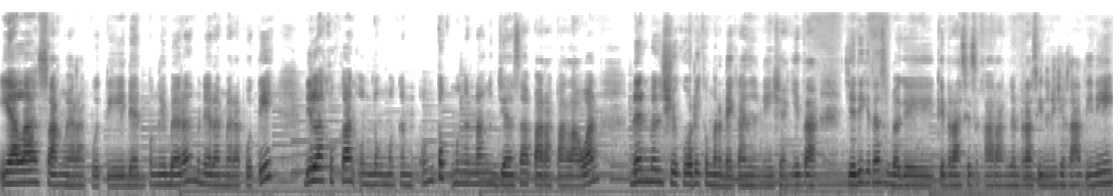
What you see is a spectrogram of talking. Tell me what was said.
ialah sang merah putih dan pengibaran bendera merah putih dilakukan untuk mengen untuk mengenang jasa para pahlawan dan mensyukuri kemerdekaan Indonesia kita. Jadi kita sebagai generasi sekarang, generasi Indonesia saat ini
